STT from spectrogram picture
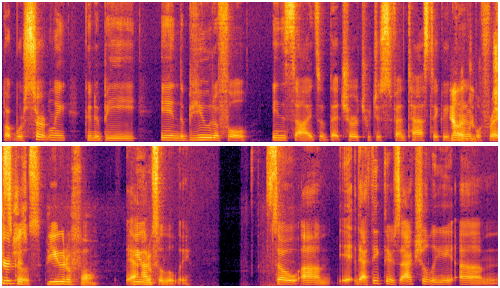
but we're certainly going to be in the beautiful insides of that church, which is fantastic, incredible oh, frescoes. Church is beautiful. Yeah, beautiful. absolutely. So um, it, I think there's actually um,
